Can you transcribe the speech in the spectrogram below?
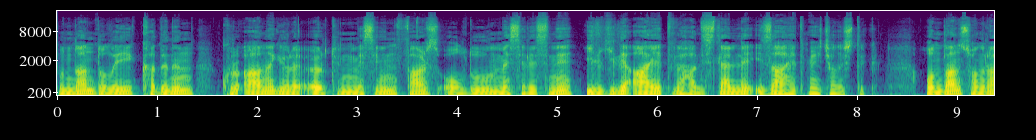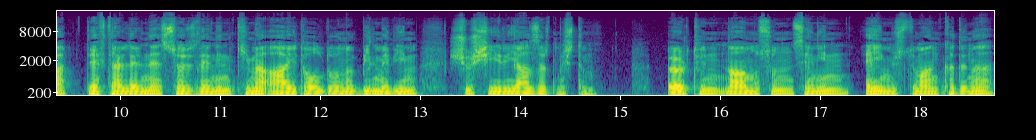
bundan dolayı kadının Kur'an'a göre örtünmesinin farz olduğu meselesini ilgili ayet ve hadislerle izah etmeye çalıştık. Ondan sonra defterlerine sözlerinin kime ait olduğunu bilmediğim şu şiiri yazdırtmıştım. Örtün namusun senin ey Müslüman kadını,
